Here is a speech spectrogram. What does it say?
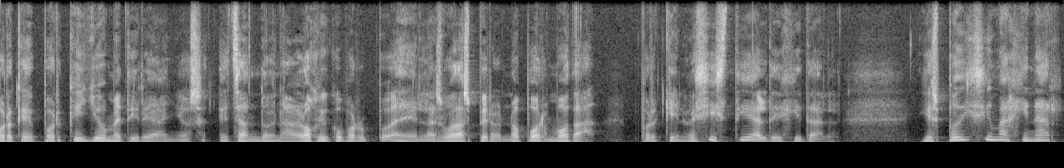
¿Por qué? Porque yo me tiré años echando analógico en las bodas, pero no por moda, porque no existía el digital. Y os podéis imaginar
